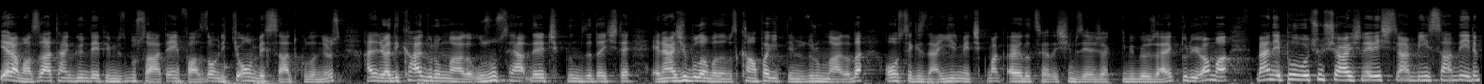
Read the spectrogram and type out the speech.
Yaramaz. Zaten günde hepimiz bu saate en fazla 12-15 saat kullanıyoruz. Hani radikal durumlarda uzun seyahatlere çıktığımızda da işte enerji bulamadığımız kampa gittiğimiz durumlarda da 18'den 20'ye çıkmak arada sırada işimize yarayacak gibi bir özellik duruyor ama ben Apple Watch'un şarjını eleştiren bir insan değilim.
